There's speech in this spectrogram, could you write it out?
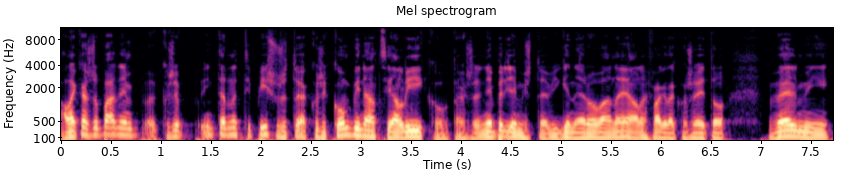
Ale každopádne, akože internety píšu, že to je akože kombinácia líkov, takže nepríde mi, že to je vygenerované, ale fakt akože je to veľmi,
